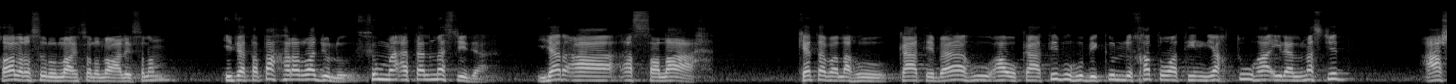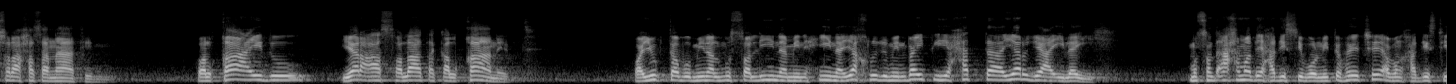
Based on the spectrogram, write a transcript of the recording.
কাল রসুল্লাহ সাল আলি সাল্লাম ইদা তাতাহার রাজুলু সুম্মা আতাল মসজিদা ইয়ার আলাহ কেতাবালাহু কাতেবাহু আও কাতিবুহু বিকুল্লি খতওয়াতিন ইয়াহতুহা ইলাল মসজিদ আশরা হাসানাথিন অলকাঈদু ইয়ার আ আসলাত কাল কানেত। ওয়ুক্তাবু মিনাল মুসল্লিন মিন হিনা ইয়াখরুজু মিন বাইতিহি হাত্তা ইয়ারজা ইলাই মুসনাদ আহমদে হাদিসটি বর্ণিত হয়েছে এবং হাদিসটি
